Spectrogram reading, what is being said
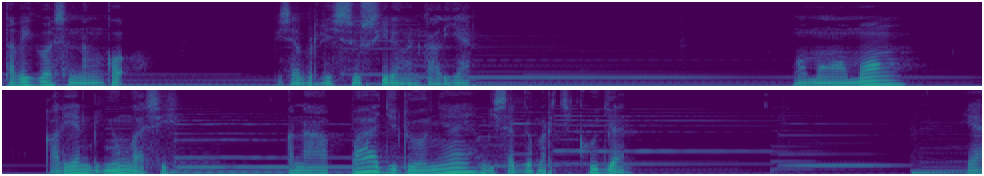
Tapi gue seneng kok bisa berdiskusi dengan kalian. Ngomong-ngomong, kalian bingung gak sih? Kenapa judulnya bisa gemercik hujan? Ya,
